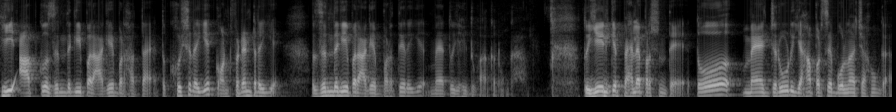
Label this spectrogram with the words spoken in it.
ही आपको ज़िंदगी पर आगे बढ़ाता है। तो खुश रहिए कॉन्फिडेंट रहिए, ज़िंदगी पर आगे बढ़ते रहिए। मैं तो यही दुआ करूँगा। तो ये इनके पहले प्रश्न थे। तो मैं ज़रूर यहाँ पर से बोलना चाहूँगा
